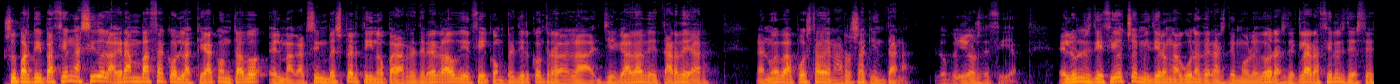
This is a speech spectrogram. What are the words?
Su participación ha sido la gran baza con la que ha contado el magazine vespertino para retener a la audiencia y competir contra la llegada de Tardear, la nueva apuesta de Ana Rosa Quintana, lo que yo os decía. El lunes 18 emitieron algunas de las demoledoras declaraciones de este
